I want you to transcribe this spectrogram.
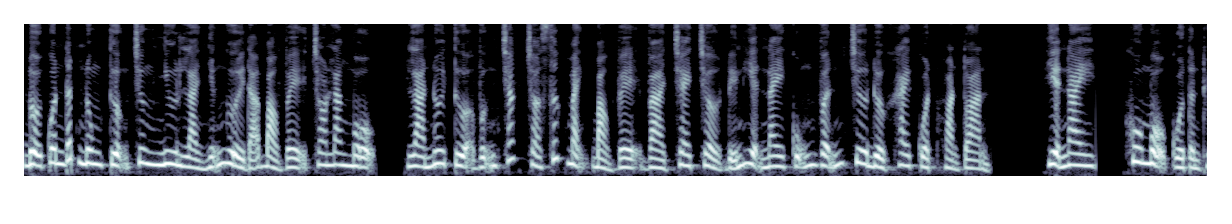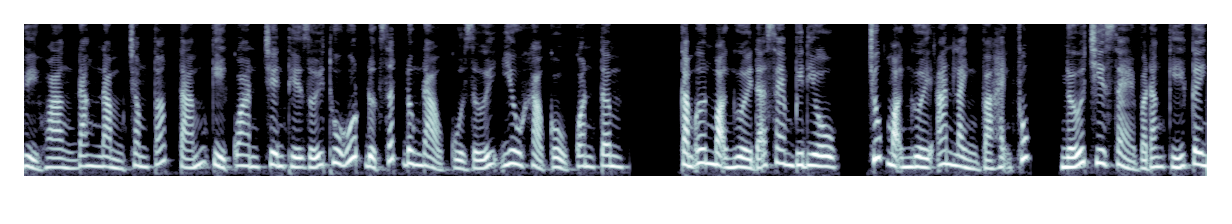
Đội quân đất nung tượng trưng như là những người đã bảo vệ cho lăng mộ, là nơi tựa vững chắc cho sức mạnh bảo vệ và che chở đến hiện nay cũng vẫn chưa được khai quật hoàn toàn. Hiện nay, khu mộ của Tần Thủy Hoàng đang nằm trong top 8 kỳ quan trên thế giới thu hút được rất đông đảo của giới yêu khảo cổ quan tâm. Cảm ơn mọi người đã xem video. Chúc mọi người an lành và hạnh phúc. Nhớ chia sẻ và đăng ký kênh.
